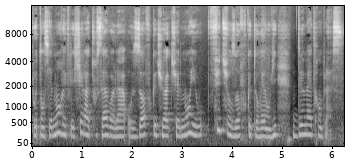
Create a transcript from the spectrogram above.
Potentiellement réfléchir à tout ça, voilà, aux offres que tu as actuellement et aux futures offres que tu aurais envie de mettre en place.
